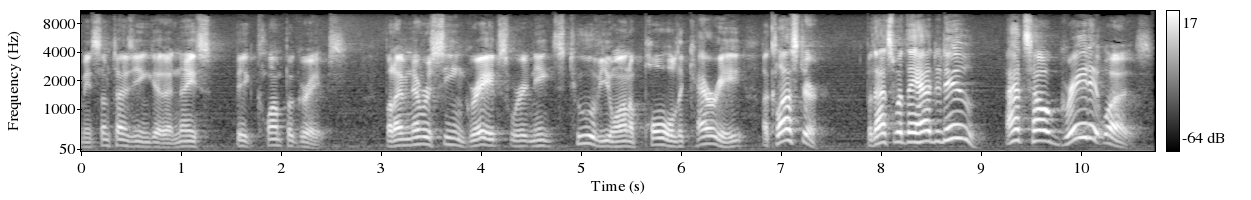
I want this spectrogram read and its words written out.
I mean, sometimes you can get a nice big clump of grapes. But I've never seen grapes where it needs two of you on a pole to carry a cluster. But that's what they had to do. That's how great it was.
